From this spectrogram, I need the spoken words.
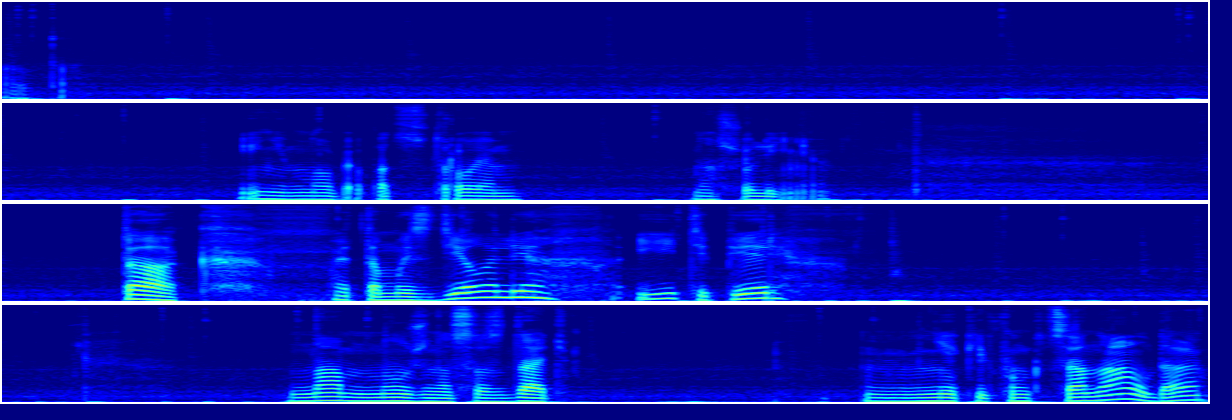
auto. и немного подстроим нашу линию. Так, это мы сделали. И теперь нам нужно создать некий функционал, да,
